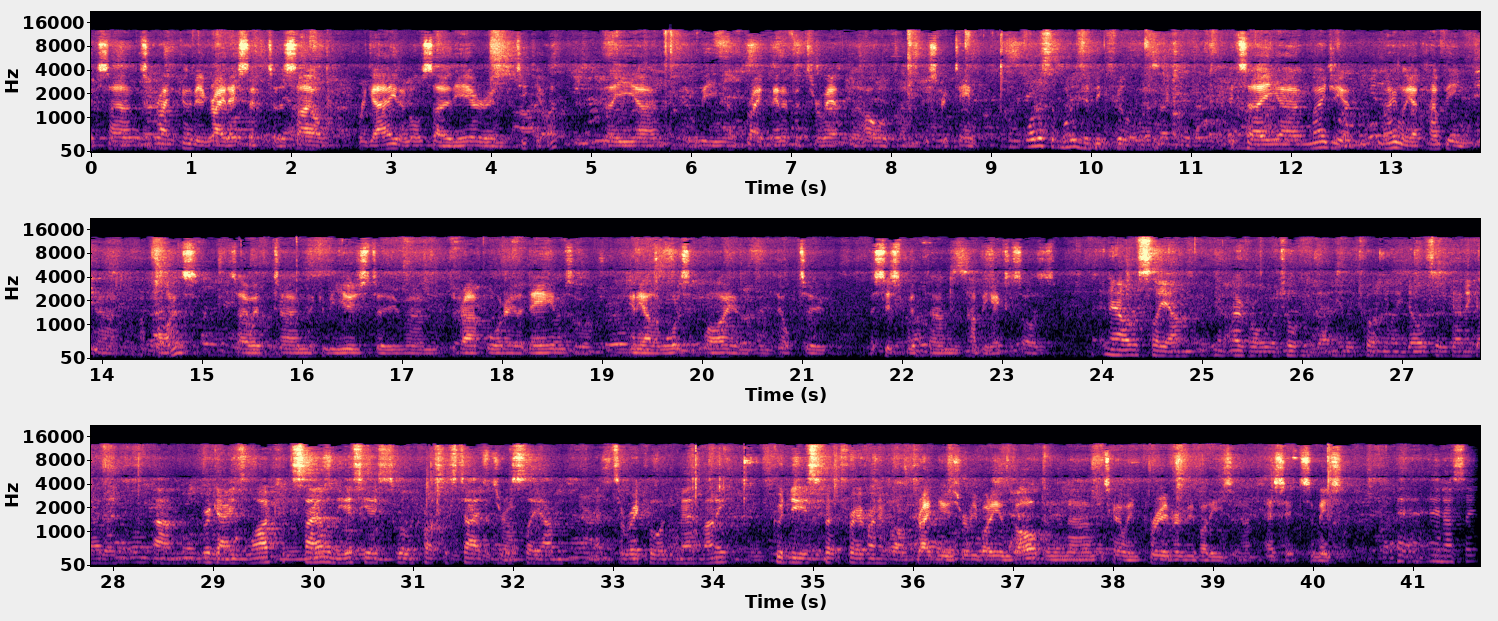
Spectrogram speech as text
it's, um, it's a great, going to be a great asset to the Sale Brigade and also the area in particular. The, uh, it'll be a great benefit throughout the whole of um, District 10. What is it, what is a big filler? What does it actually? It's a uh, major, mainly a pumping uh, appliance, so it, um, it can be used to, um, to draft water out of dams or any other water supply and, and help to assist with um, pumping exercises. Now, obviously, um, you know, overall, we're talking about nearly $12 million that are going to go to um, brigades like Sale and the SES as well across the state. That's obviously, um, it's a record amount of money. Good news for, for everyone involved. Great news for everybody involved, and um, it's going to improve everybody's um, assets immensely. And I see.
